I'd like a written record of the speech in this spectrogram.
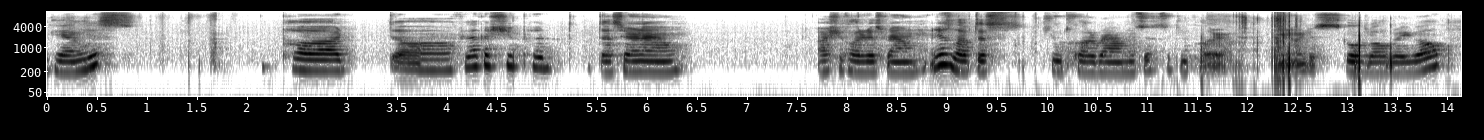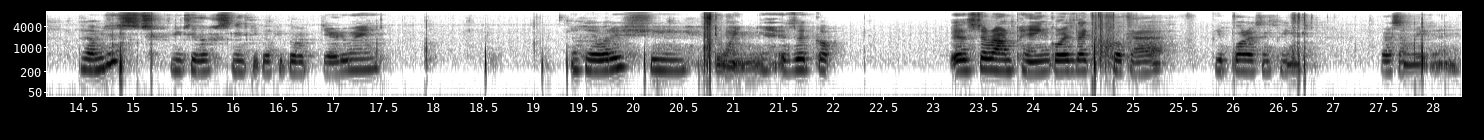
Okay, I'm just put, uh, I feel like I should put this here now. I should color this brown. I just love this cute color brown. It's just a cute color. You know, it just goes well very well. Okay, I'm just need to look sneak peek people what they're doing. Okay, what is she doing? Is it a is it around pink or is it like coquette? People are dressing pink for some reason.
